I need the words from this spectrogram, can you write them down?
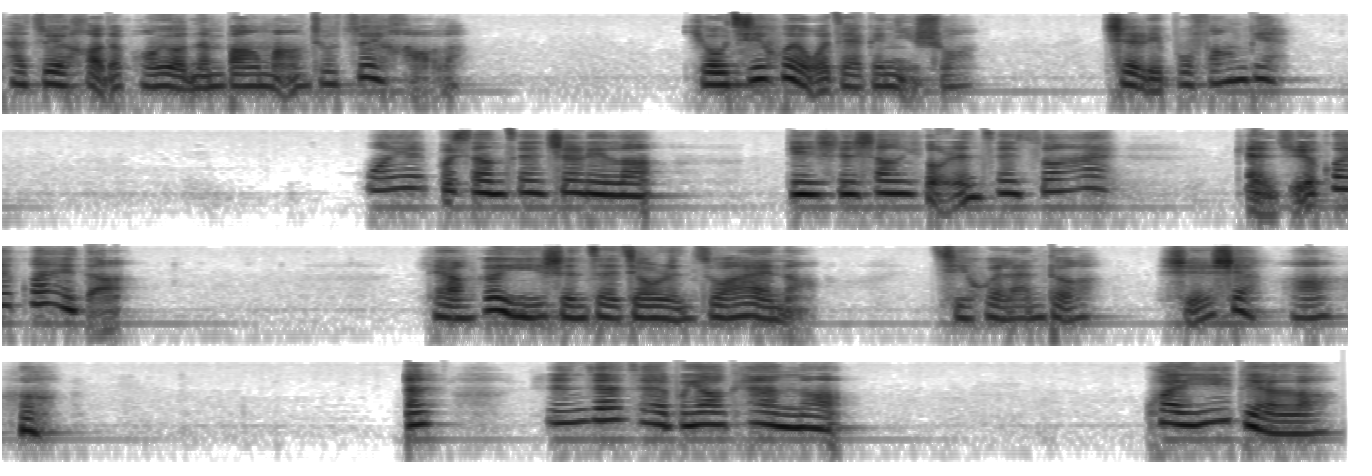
他最好的朋友能帮忙就最好了。有机会我再跟你说，这里不方便。我也不想在这里了，电视上有人在做爱，感觉怪怪的。两个医生在教人做爱呢，机会难得，学学啊！哼。人家才不要看呢。快一点了，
